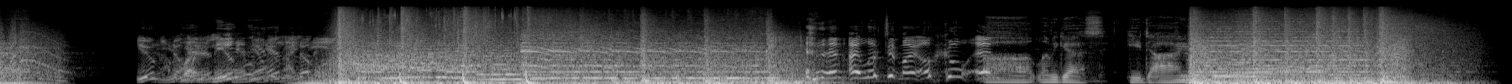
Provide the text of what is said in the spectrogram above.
And Let me guess. He died?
